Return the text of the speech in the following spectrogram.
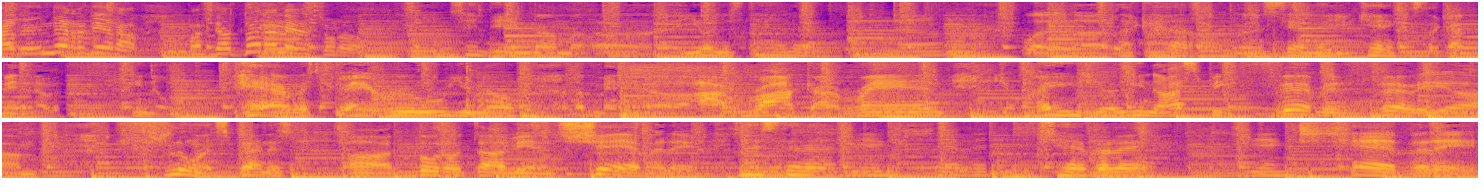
Casa di nero, quando dove me ne sono? Senti, mama, uh, you understand that? Well, uh, like, I don't understand you can, because, like, I've been, uh, you know, Paris, Beirut, you know, I've been uh, Iraq, Iran, Eurasia, you know, I speak very, very um, fluent Spanish. Uh, todo está bien chévere. That? Bien chévere. Chévere. Bien Chévere.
